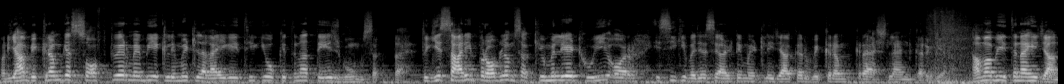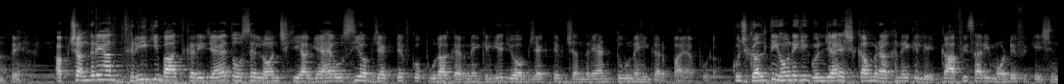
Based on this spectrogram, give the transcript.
और यहाँ विक्रम के सॉफ्टवेयर में भी एक लिमिट लगाई गई थी कि वो कितना तेज घूम सकता है। तो ये सारी प्रॉब्लम्स अक्यूमुलेट हुई और इसी की वजह से अल्टीमेटली जाकर विक्रम क्रैश लैंड कर गया। हम अभी इतना ही जानते हैं। अब चंद्रयान थ्री की बात करी जाए तो उसे लॉन्च किया गया है उसी ऑब्जेक्टिव को पूरा करने के लिए जो ऑब्जेक्टिव चंद्रयान टू नहीं कर पाया पूरा। कुछ गलती होने की गुंजाइश कम रखने के लिए काफ़ी सारी मॉडिफिकेशन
